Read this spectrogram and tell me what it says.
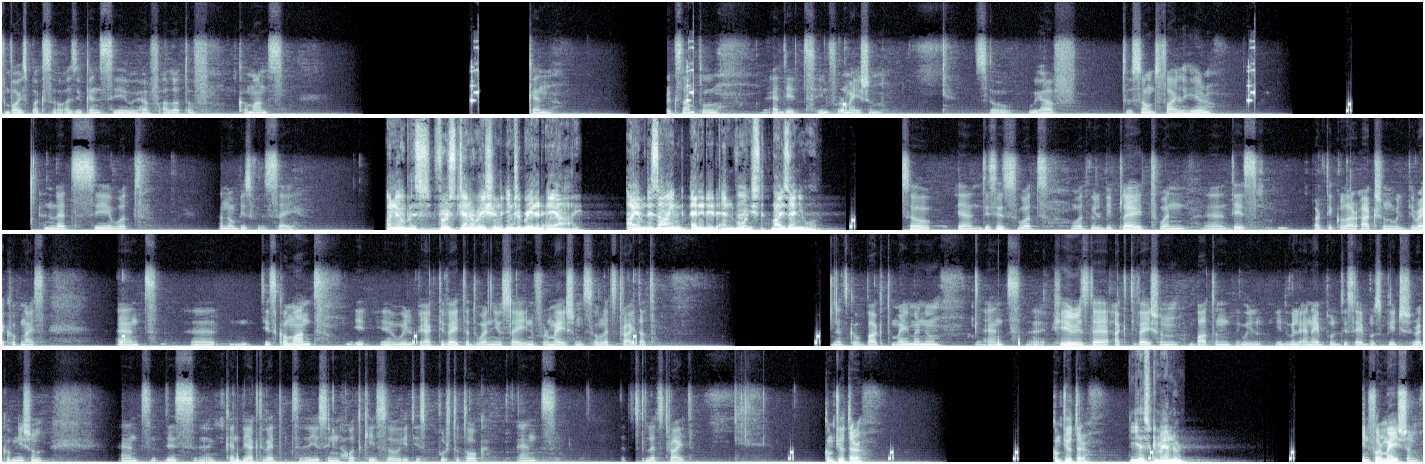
voice pack. So as you can see we have a lot of commands. Can for example edit information. So we have two sounds file here and let's see what Anubis will say. Anubis, first generation integrated AI. I am designed, edited, and voiced by Zenuel. So, yeah, this is what what will be played when uh, this particular action will be recognized. And uh, this command it, it will be activated when you say information. So let's try that. Let's go back to main menu and uh, here is the activation button it will it will enable disable speech recognition and this uh, can be activated uh, using hotkey so it is push to talk and let's let's try it computer Computer. Yes, Commander. Information.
